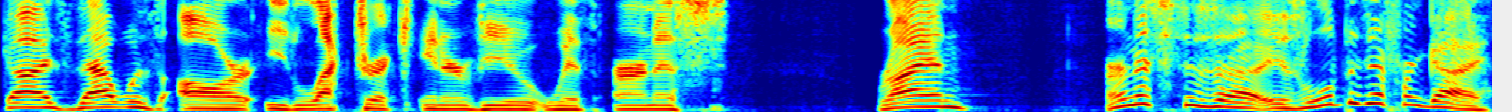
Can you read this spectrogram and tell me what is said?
Guys, that was our electric interview with Ernest. Ryan, Ernest is a is a little bit different guy.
